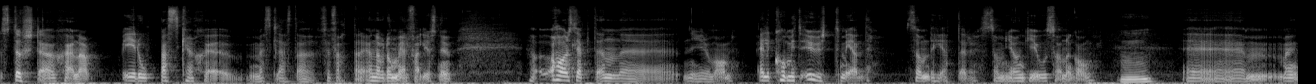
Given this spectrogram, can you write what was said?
största stjärna. Europas kanske mest lästa författare, en av dem i alla fall just nu. Har släppt en eh, ny roman. Eller kommit ut med, som det heter. Som Jan Guillou sa någon gång. Mm. Eh, man,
